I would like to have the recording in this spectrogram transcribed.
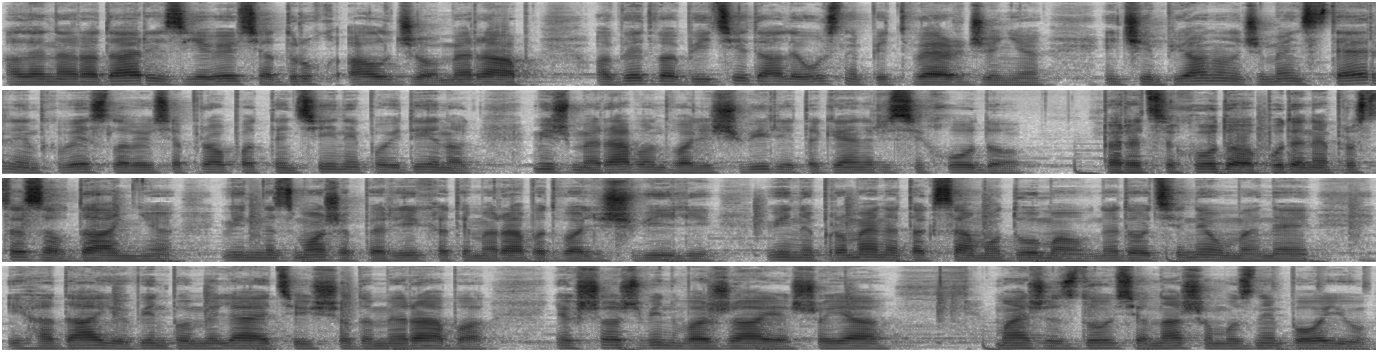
але на радарі з'явився друг Алджо Мераб. Обидва бійці дали усне підтвердження, і чемпіон Джмен Стерлінг висловився про потенційний поєдинок між Мерабом Двалішвілі та Генрі Сіхудо. Перед Сехудо буде непросте завдання. Він не зможе переїхати Мераба Двалішвілі. Він і про мене так само думав, недооцінив мене. І гадаю, він помиляється і щодо Мераба. Якщо ж він вважає, що я майже здувся в нашому з бою,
